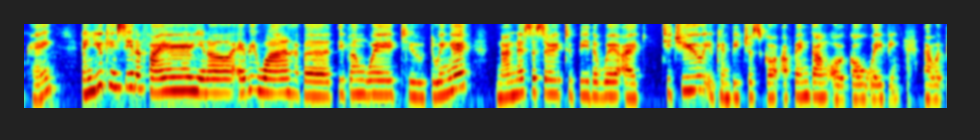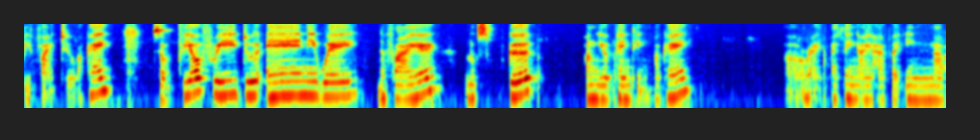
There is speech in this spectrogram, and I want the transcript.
Okay, and you can see the fire, you know, everyone have a different way to doing it. Not necessary to be the way I teach you. You can be just go up and down or go waving. That would be fine too, okay? So feel free to any way the fire looks good on your painting, okay? All right, I think I have enough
